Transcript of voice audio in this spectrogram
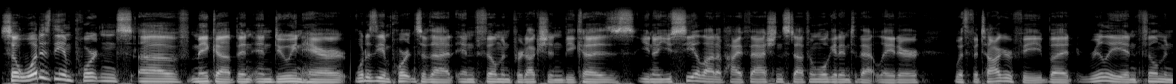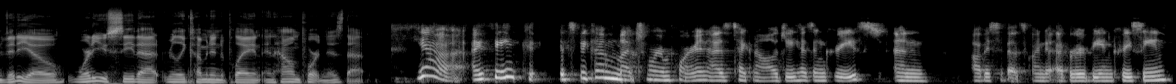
So, what is the importance of makeup and, and doing hair? What is the importance of that in film and production? Because, you know, you see a lot of high fashion stuff, and we'll get into that later with photography, but really in film and video, where do you see that really coming into play and, and how important is that? Yeah, I think it's become much more important as technology has increased. And obviously, that's going to ever be increasing.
